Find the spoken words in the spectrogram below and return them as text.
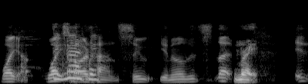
White white exactly. hard hat suit. You know, that's that. Right. It,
